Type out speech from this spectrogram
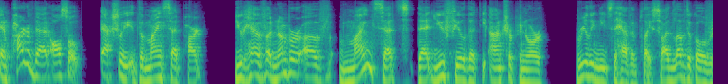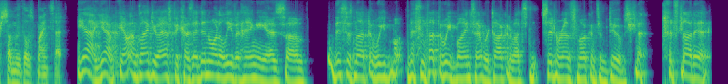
And part of that also, actually, the mindset part, you have a number of mindsets that you feel that the entrepreneur really needs to have in place. So I'd love to go over some of those mindsets. Yeah, yeah, yeah. I'm glad you asked because I didn't want to leave it hanging as um, this is not the weed. This is not the weed mindset we're talking about. Sitting around smoking some tubes. You know, that's not it.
